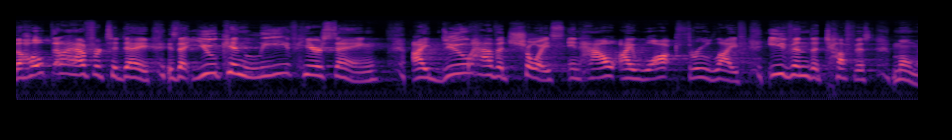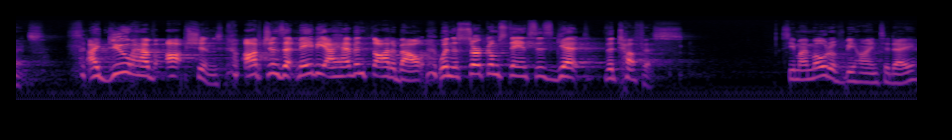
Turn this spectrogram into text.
The hope that I have for today is that you can leave here saying, I do have a choice in how I walk through life, even the toughest moments. I do have options, options that maybe I haven't thought about when the circumstances get the toughest. See, my motive behind today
